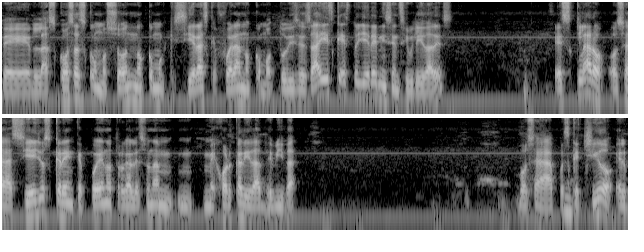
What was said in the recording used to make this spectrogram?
de las cosas como son, no como quisieras que fueran, o como tú dices, ay, es que esto hiere mis sensibilidades. Es claro, o sea, si ellos creen que pueden otorgarles una mejor calidad de vida, o sea, pues qué chido. El,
